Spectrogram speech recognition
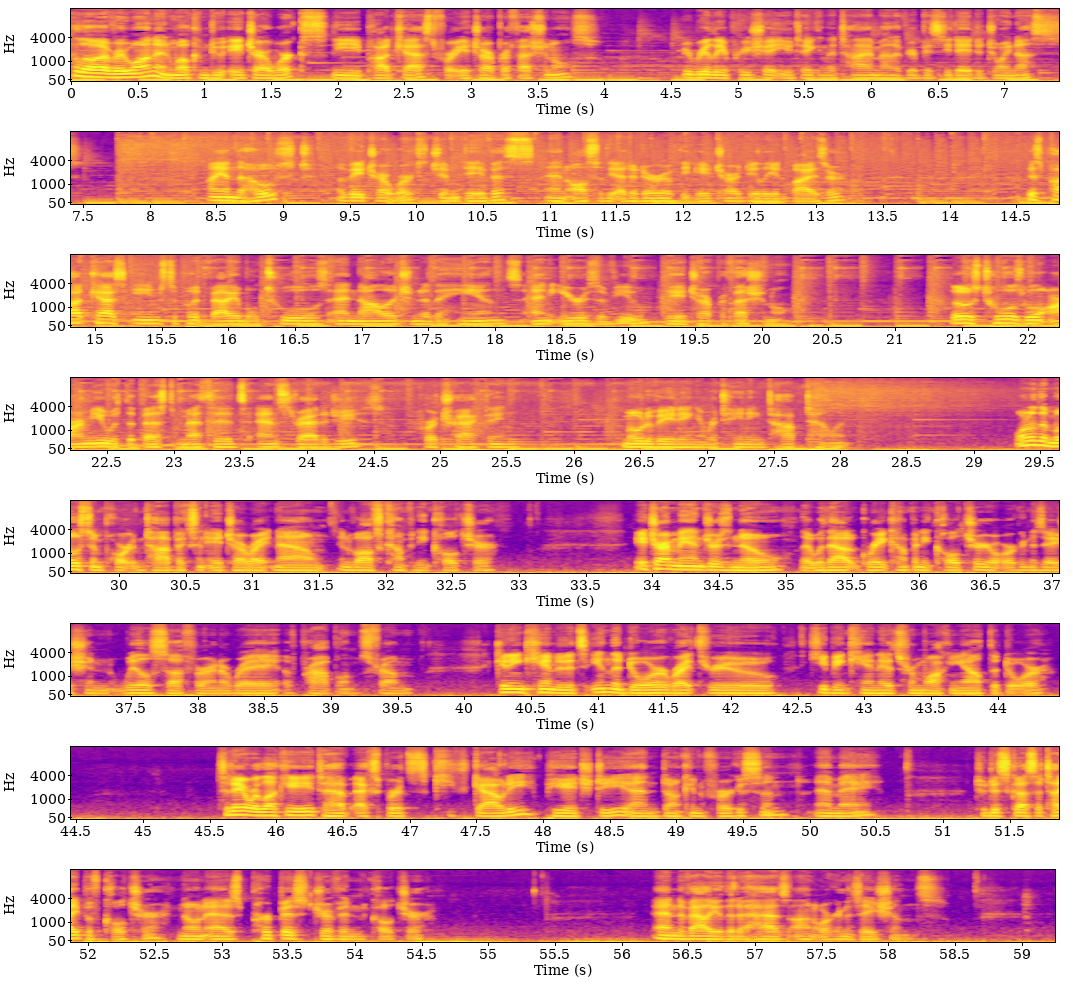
Hello, everyone, and welcome to HR Works, the podcast for HR professionals. We really appreciate you taking the time out of your busy day to join us. I am the host of HR Works, Jim Davis, and also the editor of the HR Daily Advisor. This podcast aims to put valuable tools and knowledge into the hands and ears of you, the HR professional. Those tools will arm you with the best methods and strategies for attracting, motivating, and retaining top talent. One of the most important topics in HR right now involves company culture. HR managers know that without great company culture, your organization will suffer an array of problems from getting candidates in the door right through keeping candidates from walking out the door. Today, we're lucky to have experts Keith Gowdy, PhD, and Duncan Ferguson, MA, to discuss a type of culture known as purpose driven culture and the value that it has on organizations.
